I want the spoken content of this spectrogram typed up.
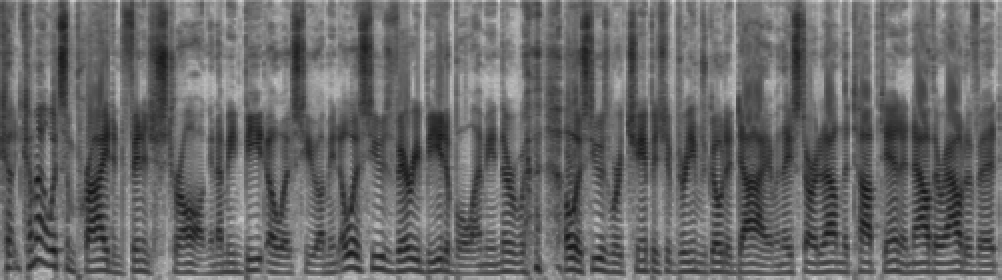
come out with some pride and finish strong. And I mean, beat OSU. I mean, OSU is very beatable. I mean, they're OSU is where championship dreams go to die. I mean, they started out in the top ten and now they're out of it.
